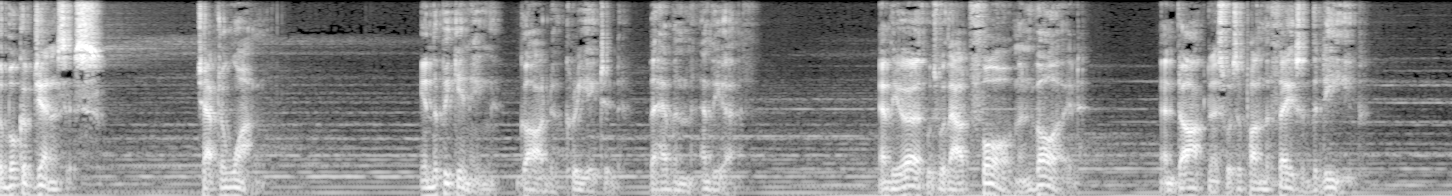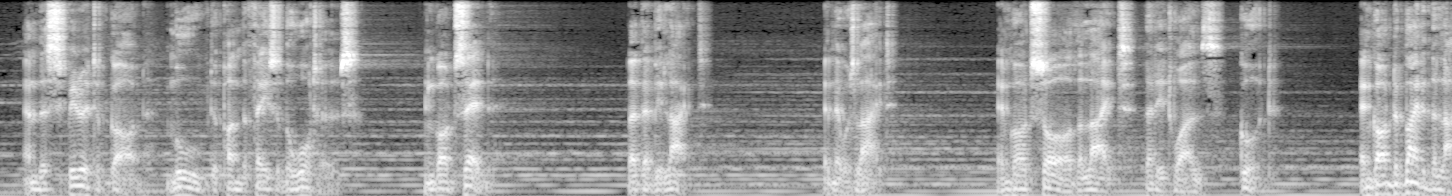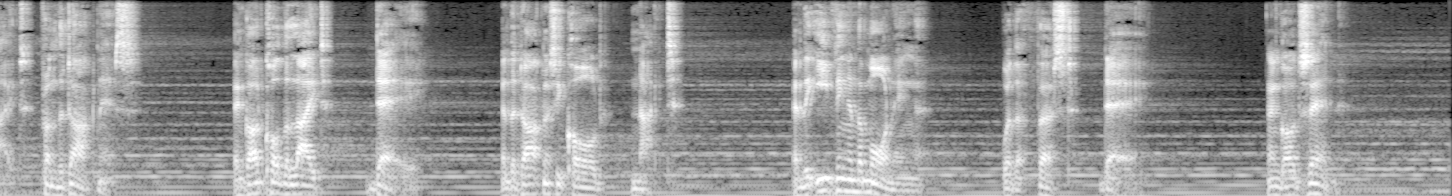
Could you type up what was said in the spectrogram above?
The Book of Genesis, Chapter 1 In the beginning, God created the heaven and the earth. And the earth was without form and void, and darkness was upon the face of the deep. And the Spirit of God moved upon the face of the waters. And God said, Let there be light. And there was light. And God saw the light that it was good. And God divided the light from the darkness. And God called the light day, and the darkness he called night. And the evening and the morning were the first day. And God said,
